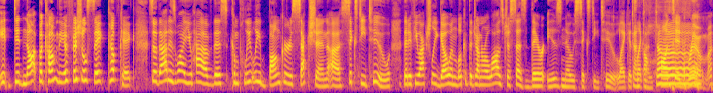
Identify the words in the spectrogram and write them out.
it did not become the official state cupcake so that is why you have this completely bonkers section uh, 62 that if you actually go and look at the general laws just says there is no 62 like it's Dun, like a dun, dun. haunted room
